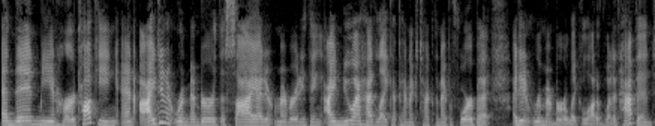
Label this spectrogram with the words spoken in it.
and then me and her talking and i didn't remember the sigh. I didn't remember anything. I knew i had like a panic attack the night before but i didn't remember like a lot of what had happened.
